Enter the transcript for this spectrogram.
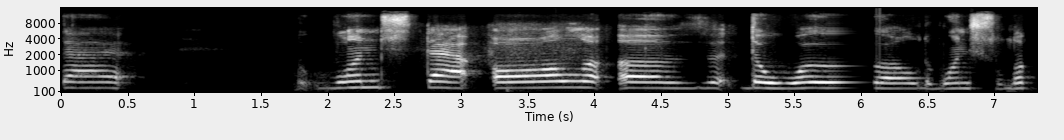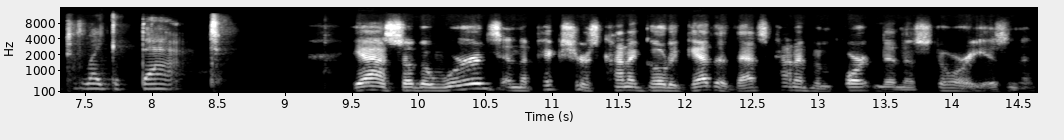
That once that all of the world once looked like that. Yeah, so the words and the pictures kind of go together. That's kind of important in a story, isn't it?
